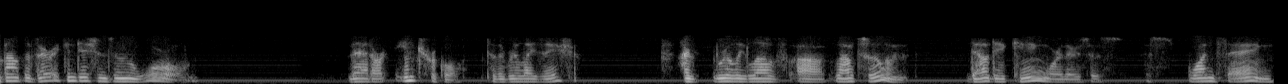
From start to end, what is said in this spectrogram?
about the very conditions in the world that are integral to the realization. I really love uh, Lao Tzu and Tao Te Ching, where there's this, this one saying,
